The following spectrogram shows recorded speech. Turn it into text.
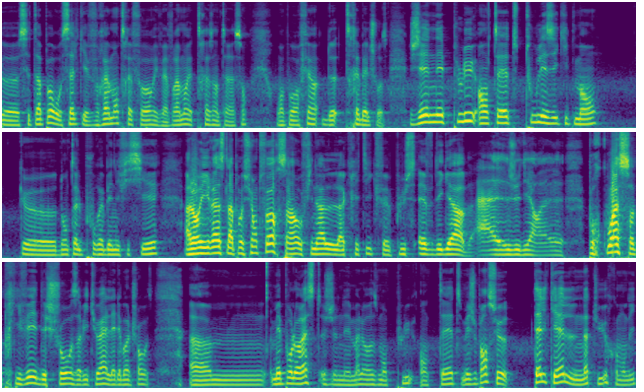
euh, cet apport au sel qui est vraiment très fort, il va vraiment être très intéressant. On va pouvoir faire de très belles choses. Je n'ai plus en tête tous les équipements que, dont elle pourrait bénéficier. Alors il reste la potion de force, hein. au final la critique fait plus F dégâts. Bah, je veux dire, euh, pourquoi se priver des choses habituelles et des bonnes choses? Euh, Mais pour le reste, je n'ai malheureusement plus en tête. Mais je pense que telle qu'elle, nature, comme on dit,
